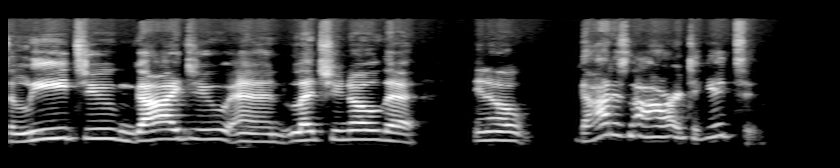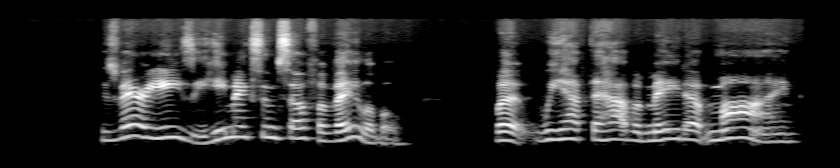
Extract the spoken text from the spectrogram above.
to lead you and guide you and let you know that you know God is not hard to get to. He's very easy. He makes himself available. But we have to have a made up mind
